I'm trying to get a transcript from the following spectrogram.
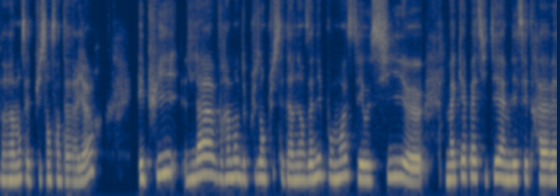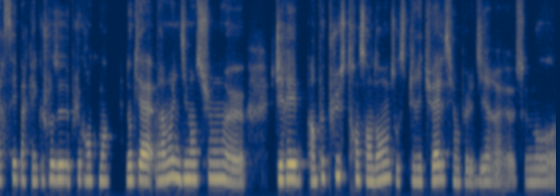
vraiment cette puissance intérieure. Et puis là, vraiment de plus en plus ces dernières années, pour moi, c'est aussi euh, ma capacité à me laisser traverser par quelque chose de plus grand que moi. Donc il y a vraiment une dimension, euh, je dirais, un peu plus transcendante ou spirituelle, si on peut le dire, euh, ce mot,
